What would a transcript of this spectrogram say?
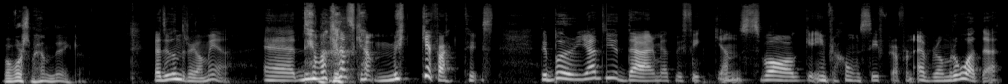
vad var det som hände egentligen? Ja, det undrar jag med. Eh, det var ganska mycket faktiskt. Det började ju där med att vi fick en svag inflationssiffra från euroområdet.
